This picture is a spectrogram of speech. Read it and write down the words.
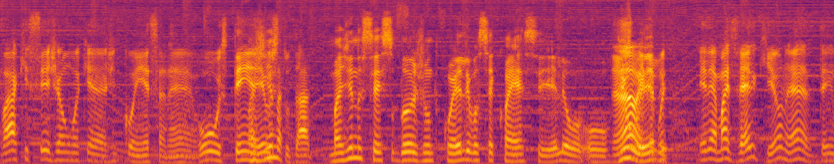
Vá que seja uma que a gente conheça, né? Ou tenha imagina, eu estudado. Imagina se você estudou junto com ele, você conhece ele ou, ou Não, viu ele. Ele é, muito, ele é, mais velho que eu, né? Tem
